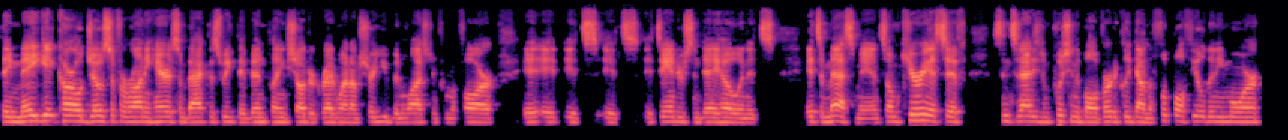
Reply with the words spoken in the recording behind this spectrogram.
They may get Karl Joseph or Ronnie Harrison back this week. They've been playing Sheldrick Redwine. I'm sure you've been watching from afar. It, it's it's it's Anderson Sendejo and it's it's a mess, man. So I'm curious if Cincinnati's been pushing the ball vertically down the football field anymore.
